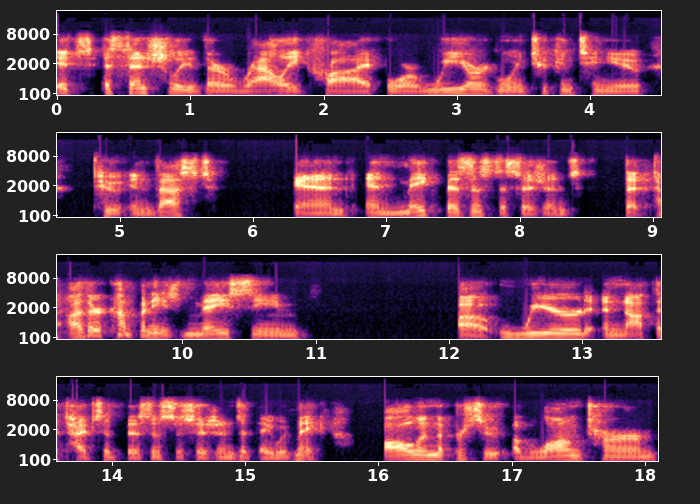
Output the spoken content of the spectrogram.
it's essentially their rally cry for we are going to continue to invest and and make business decisions that to other companies may seem uh, weird and not the types of business decisions that they would make all in the pursuit of long-term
